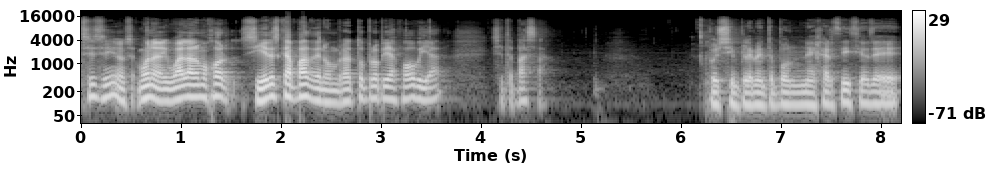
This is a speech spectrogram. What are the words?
Sí, sí. o sea, bueno, igual a lo mejor, si eres capaz de nombrar tu propia fobia, se te pasa. Pues simplemente pon un ejercicio de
